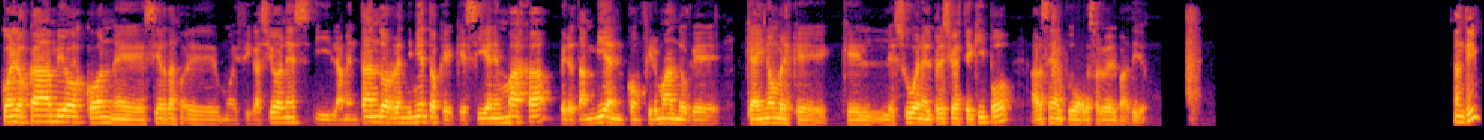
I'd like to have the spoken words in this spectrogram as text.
con los cambios, con eh, ciertas eh, modificaciones y lamentando rendimientos que, siguen en baja, pero también confirmando que, hay nombres que, que le suben el precio a este equipo, Arsenal pudo resolver el partido. Santi.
